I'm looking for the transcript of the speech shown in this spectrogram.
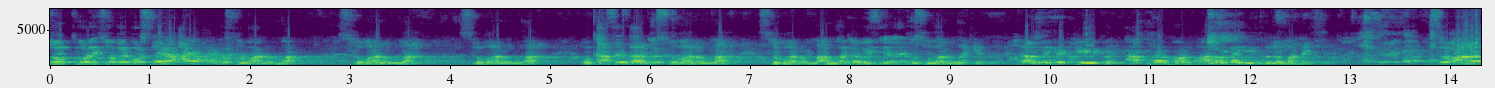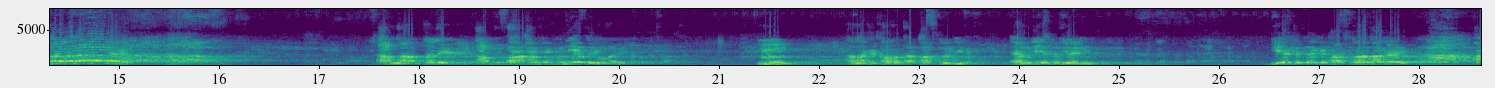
চোখ খুলে চোখে বসছে হায় হায় সুবহানাল্লাহ সুবহানাল্লাহ সুবহানাল্লাহ। ও কাছে যার সুবহানাল্লাহ সুবহানাল্লাহ। আল্লাহ কইছে এত সুবহানাল্লাহ কেন? আল্লাহ কে আপনার মন ভালো নাই জন্য বানাইছি। সুবহানাল্লাহ বলে। আল্লাহ, তাহলে আপনি যান, আমি একটু নিয়ে যাই ওনারে। আল্লাহকে খবরদার টাচ করবি এখন বিয়ে হয়নি। শাদী টাচ করা যাবে? তা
